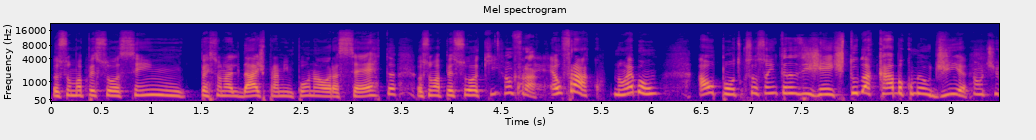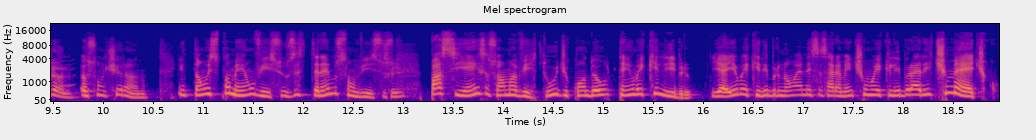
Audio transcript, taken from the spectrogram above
eu sou uma pessoa sem personalidade pra me impor na hora certa, eu sou uma pessoa que. É um fraco. É o fraco, não é bom. Ao ponto que se eu sou intransigente, tudo acaba com o meu dia. É um tirano. Eu sou um tirano. Então isso também é um vício. Os extremos são vícios. Sim. Paciência só é uma virtude quando eu tenho equilíbrio. E aí o equilíbrio não é necessariamente um equilíbrio aritmético.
